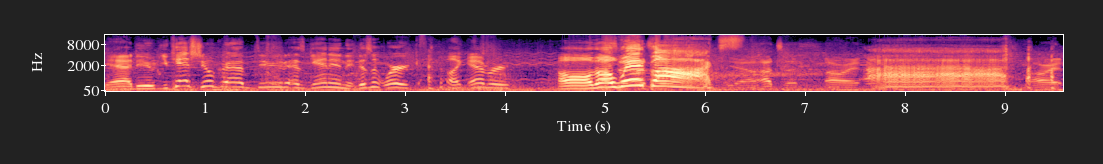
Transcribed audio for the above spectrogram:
Yeah, dude, you can't shield grab, dude, as Ganon. It doesn't work like ever. Oh, the That's it, wind it. box. Yeah, that's it. All right, Ah! all right.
